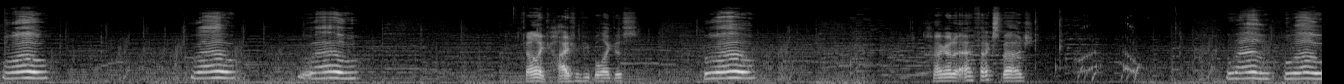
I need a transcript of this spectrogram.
Whoa! Whoa! Whoa! Can I like hide from people like this? Whoa! I got an FX badge. Whoa! Whoa!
